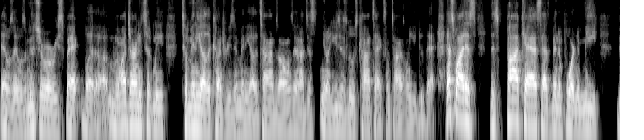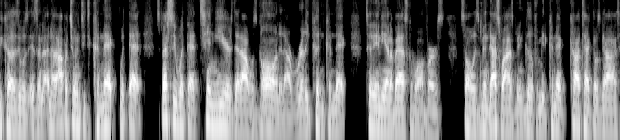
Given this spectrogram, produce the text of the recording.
It was it was a mutual respect. But uh, my journey took me to many other countries and many other time zones, and I just, you know, you just lose contact sometimes when you do that. That's why this this podcast has been important to me because it was it's an, an, opportunity to connect with that, especially with that 10 years that I was gone that I really couldn't connect to the Indiana basketball verse. So it's been that's why it's been good for me to connect, contact those guys,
